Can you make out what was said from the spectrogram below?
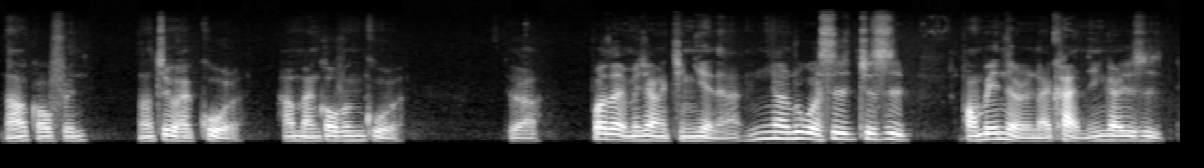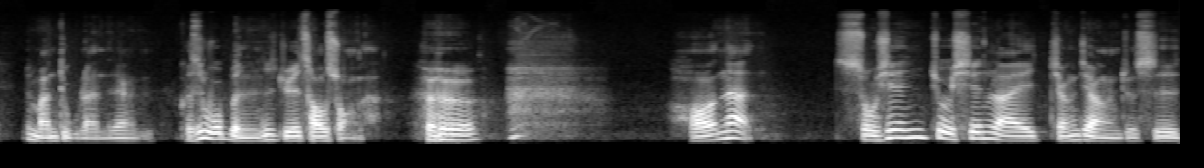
拿到高分，然后最后还过了，还蛮高分过了，对吧？不知道有没有这样的经验啊？那如果是就是旁边的人来看，应该就是蛮堵然的这样子。可是我本人是觉得超爽的，呵呵。好，那首先就先来讲讲，就是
